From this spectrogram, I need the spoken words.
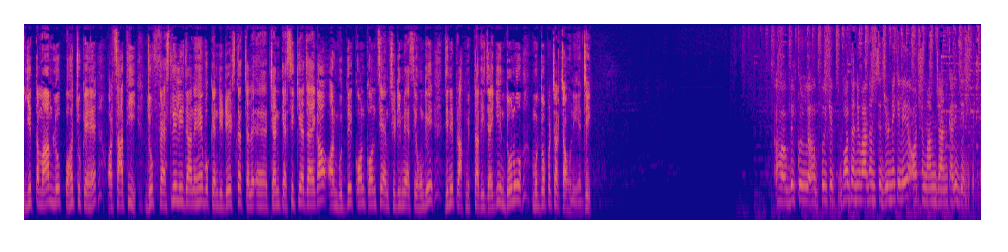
ये तमाम लोग पहुँच चुके हैं और साथ ही जो फैसले लिए जाने हैं, वो कैंडिडेट्स का चयन कैसे किया जाएगा और मुद्दे कौन कौन से एमसीडी में ऐसे होंगे, जिन्हें प्राथमिकता दी जाएगी। इन दोनों मुद्दों पर चर्चा होनी है। जी। बिल्कुल पुलकित, बहुत धन्यवाद हमसे जुड़ने के लिए और तमाम जानकारी देने के लिए।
